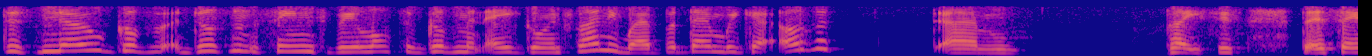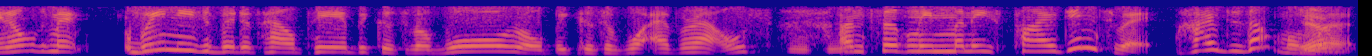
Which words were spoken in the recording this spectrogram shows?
There's no government. Doesn't seem to be a lot of government aid going from anywhere. But then we get other um, places that are saying, ultimately, we need a bit of help here because of a war or because of whatever else, mm-hmm. and suddenly money's plowed into it. How does that one yeah. work?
